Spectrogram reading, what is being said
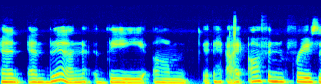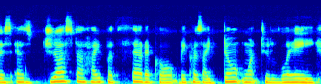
And, and then the um, I often phrase this as just a hypothetical because I don't want to lay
